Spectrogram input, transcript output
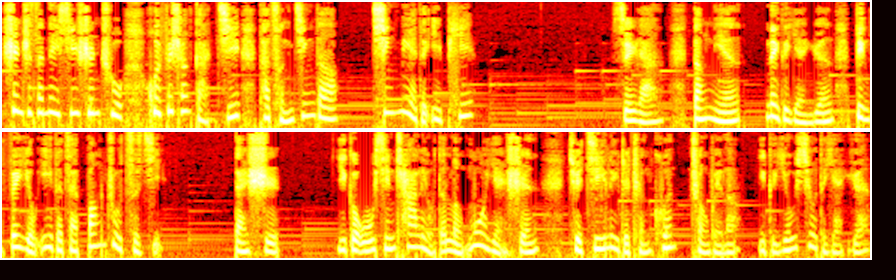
甚至在内心深处会非常感激他曾经的轻蔑的一瞥。虽然当年。那个演员并非有意的在帮助自己，但是，一个无心插柳的冷漠眼神，却激励着陈坤成为了一个优秀的演员。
